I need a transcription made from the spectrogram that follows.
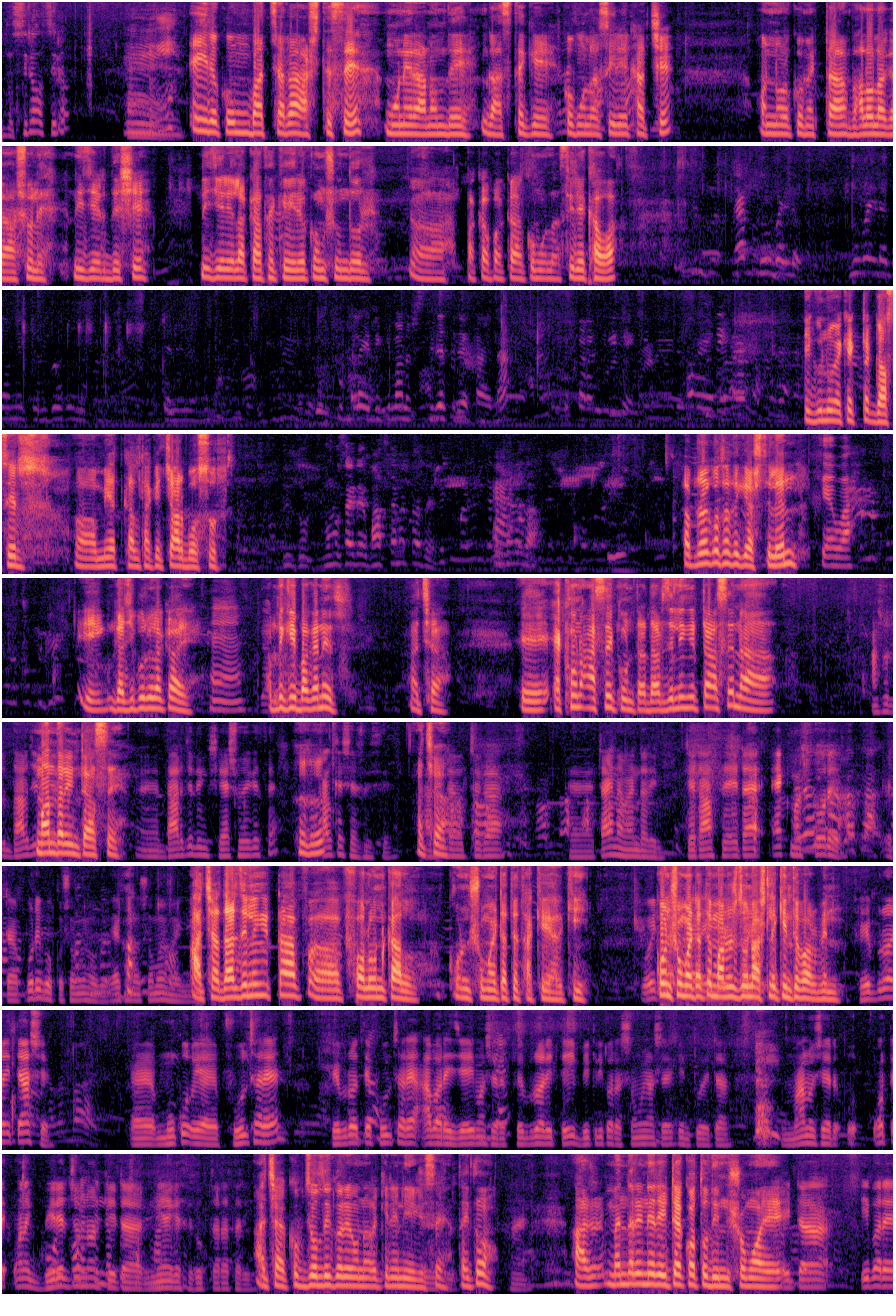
এইরকম বাচ্চারা আসতেছে, মনের আনন্দে গাছ থেকে কমলা ছিঁড়ে খাচ্ছে। অন্যরকম একটা ভালো লাগা আসলে নিজের দেশে, নিজের এলাকা থেকে এরকম সুন্দর পাকা পাকা কমলা ছিঁড়ে খাওয়া। এগুলো এক একটা গাছের মেয়াদকাল থাকে চার বছর। আপনারা কোথা থেকে আসছিলেন? এই গাজীপুর এলাকায়? হ্যাঁ। আপনি কি বাগানের? আচ্ছা। এখন আছে কোনটা? দার্জিলিং এরটা আছে না আসলে দার্জিলিং মান্দারিনটা আছে? দার্জিলিং শেষ হয়ে গেছে। কালকে শেষ হয়েছে। আচ্ছা। এটা হচ্ছে চায়না ম্যান্ডারিন। যেটা আছে এটা এক মাস পরে এটা পরিপক্ক সময় হবে। এখনও সময় হয়নি। আচ্ছা দার্জিলিং এরটা আহ, ফলনকাল কোন সময়টাতে থাকে আর কি? কোন সময়টাতে মানুষজন আসলে কিনতে পারবেন? ফেব্রুয়ারিতে আসে। মুকুল ফুল ছাড়ে ফেব্রুয়ারিতে ফুল ছাড়ে আবার এই যে এই মাসের ফেব্রুয়ারিতেই বিক্রি করার সময় আসে কিন্তু এটা মানুষের অনেক ভিড়ের জন্য আর কি এটা নিয়ে গেছে খুব তাড়াতাড়ি। আচ্ছা খুব জলদি করে ওনারা কিনে নিয়ে গেছে তাই তো? হ্যাঁ। আর ম্যান্দারিনের এইটা কতদিন সময়? এটা এবারে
